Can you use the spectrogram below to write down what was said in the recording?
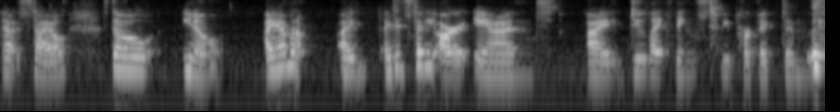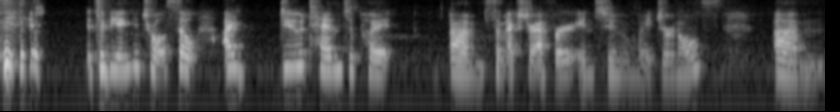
that style. So you know, I am an I I did study art and I do like things to be perfect and to be in control. So I do tend to put um, some extra effort into my journals. Um,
